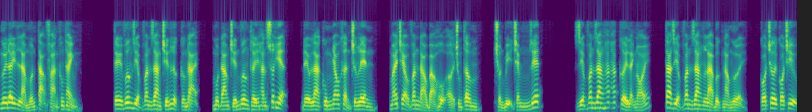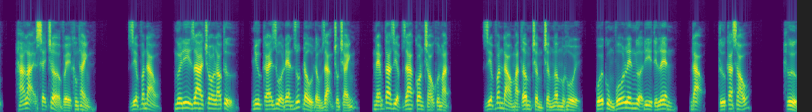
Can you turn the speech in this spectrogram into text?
ngươi đây là muốn tạo phản không thành tề vương diệp văn giang chiến lược cường đại, một đám chiến vương thấy hắn xuất hiện, đều là cùng nhau khẩn trương lên, mái trèo văn đảo bảo hộ ở trung tâm, chuẩn bị chém giết. Diệp văn giang hắc hắc cười lạnh nói, ta diệp văn giang là bực nào người, có chơi có chịu, há lại sẽ trở về không thành. Diệp văn đảo, ngươi đi ra cho lão tử, như cái rùa đen rút đầu đồng dạng trốn tránh, ném ta diệp ra con cháu khuôn mặt. Diệp văn đảo mặt âm trầm trầm ngâm một hồi, cuối cùng vỗ lên ngựa đi tiến lên, đạo, tứ ca sáu. Hừ,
